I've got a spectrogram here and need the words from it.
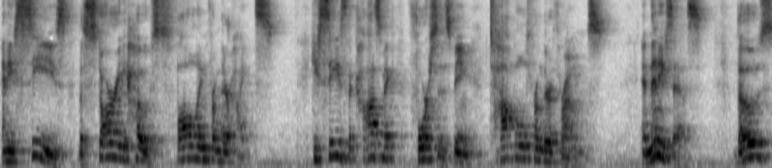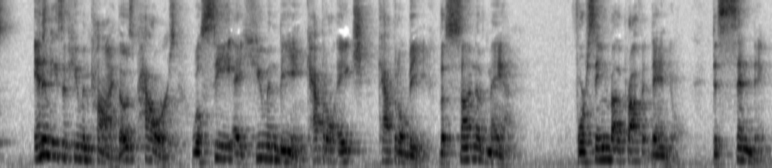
and he sees the starry hosts falling from their heights. He sees the cosmic forces being toppled from their thrones. And then he says, Those enemies of humankind, those powers, will see a human being, capital H, capital B, the Son of Man, foreseen by the prophet Daniel, descending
